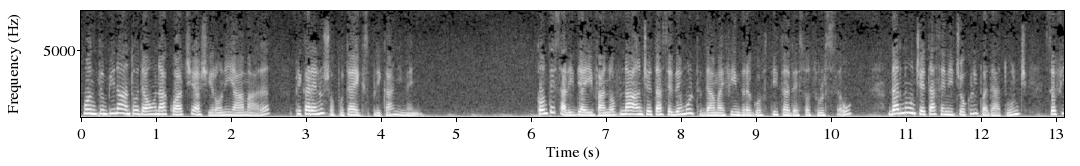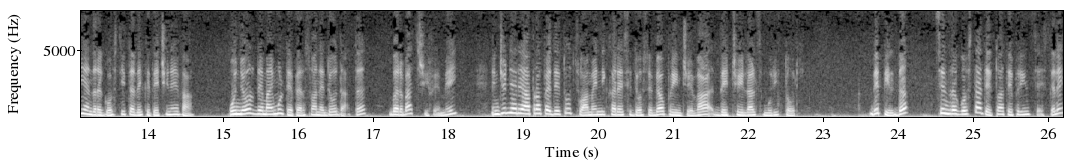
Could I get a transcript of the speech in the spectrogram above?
o întâmpina întotdeauna cu aceeași ironie amară, pe care nu și-o putea explica nimeni. Contesa Lidia Ivanovna încetase de mult de a mai fi îndrăgostită de soțul său, dar nu încetase nicio clipă de atunci să fie îndrăgostită de câte cineva, uneori de mai multe persoane deodată, bărbați și femei, în genere aproape de toți oamenii care se deosebeau prin ceva de ceilalți muritori. De pildă, se îndrăgostea de toate prințesele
